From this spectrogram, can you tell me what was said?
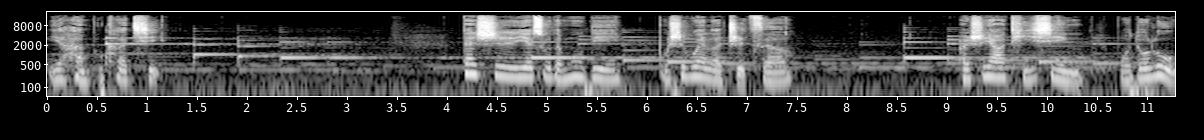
也很不客气，但是耶稣的目的不是为了指责，而是要提醒博多禄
